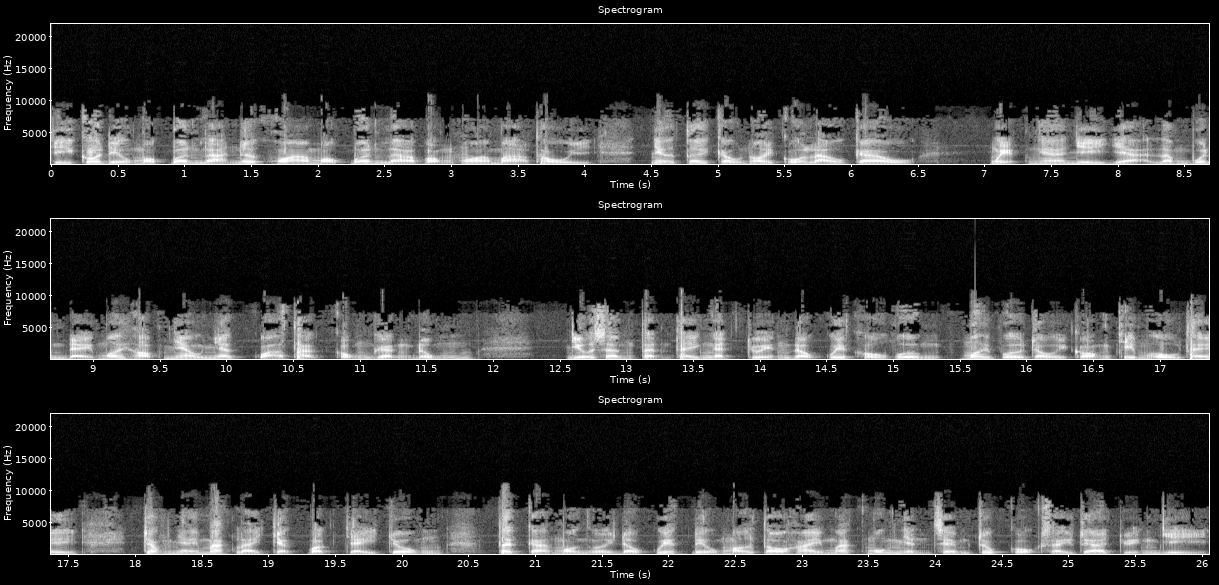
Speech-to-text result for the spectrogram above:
Chỉ có điều một bên là nước hoa, một bên là vòng hoa mà thôi. Nhớ tới câu nói của lão cao, Nguyệt Nga Nhi và Lâm huynh đệ mới hợp nhau nhất, quả thật cũng gần đúng. Giữa sân tình thấy nghịch chuyển đột quyết hổ vương, mới vừa rồi còn chiếm ưu thế, trong nháy mắt lại chật vật chạy trốn. Tất cả mọi người đột quyết đều mở to hai mắt muốn nhìn xem rốt cuộc xảy ra chuyện gì.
